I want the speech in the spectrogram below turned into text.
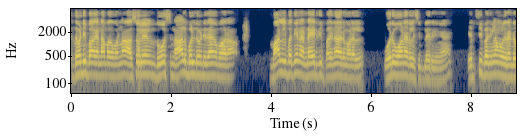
இந்த வண்டி பார்க்க என்ன பார்க்க போனால் அசோலியன் தோஸ் நாலு போல்ட் வண்டி தாங்க பார்க்குறோம் மாடல் பார்த்தீங்கன்னா ரெண்டாயிரத்தி பதினாறு மாடல் ஒரு ஓனரில் ஷிப்பில் இருக்குங்க. எஃப்சி பார்த்தீங்கன்னா உங்களுக்கு ரெண்டு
